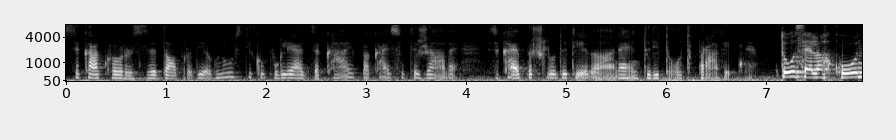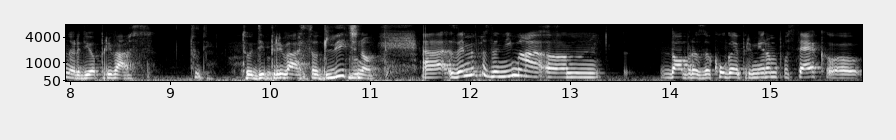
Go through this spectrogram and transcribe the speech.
Vsekakor z dobro diagnostiko pogledati, zakaj, pa kaj so težave, zakaj je prišlo do tega ne, in tudi to odpraviti. Ne. To se lahko naredijo pri vas. Tudi. Tudi pri vas, odlično. Uh, zdaj me pa zanima, um, dobro, za koga je primeren poseg, uh,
